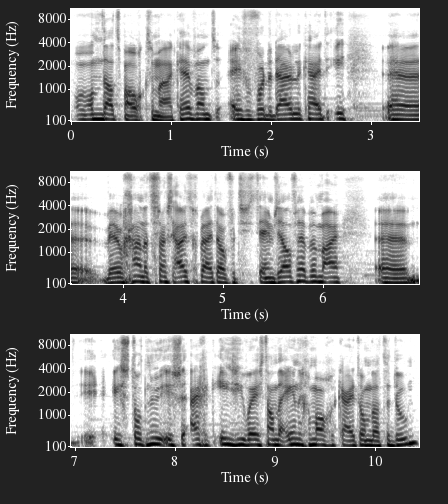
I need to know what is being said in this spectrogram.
om dat mogelijk te maken. Hè? Want even voor de duidelijkheid, eh, we gaan het straks uitgebreid over het systeem zelf hebben. Maar eh, is tot nu is eigenlijk EasyWays dan de enige mogelijkheid om dat te doen?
